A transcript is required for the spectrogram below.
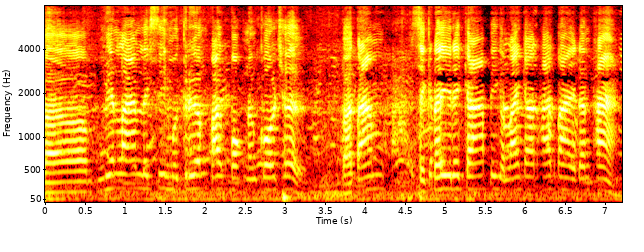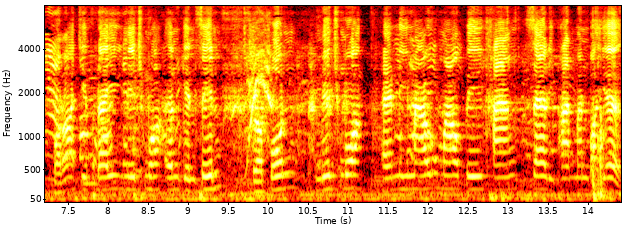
អឺមានឡានលេខស៊ីមួយគ្រឿងបើកបុកនឹងគល់ឈើបើតាមសេចក្តីរាយការណ៍ពីកន្លែងកើតហេតុបានឲ្យដឹងថាបរិសុទ្ធជាប្តីមានឈ្មោះអិនគិនស៊ីនប្រពន្ធមានឈ្មោះ អេនីម៉ៅមកពីខាង Cell Department របស់យើង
